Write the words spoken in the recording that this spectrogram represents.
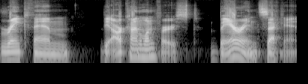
rank them the Archon one first, Baron second,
